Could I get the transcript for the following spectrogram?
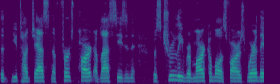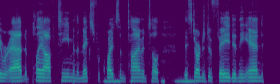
the Utah Jazz in the first part of last season was truly remarkable as far as where they were at, a playoff team in the mix for quite some time until they started to fade in the end.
